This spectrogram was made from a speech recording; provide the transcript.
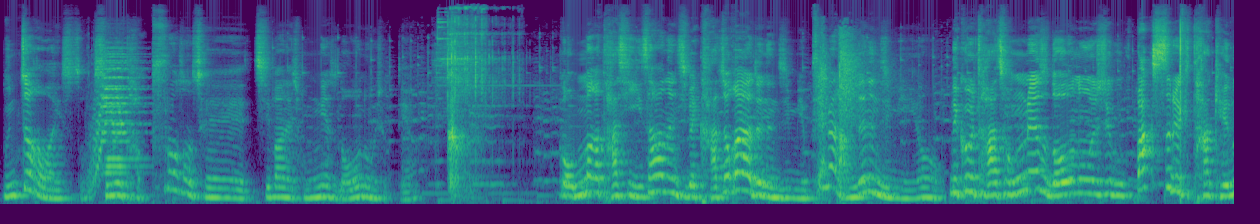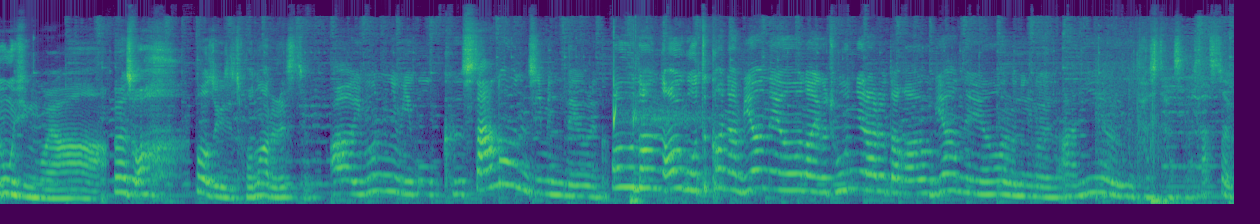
문자가 와 있어 짐을 다 풀어서 제 집안에 정리해서 넣어 놓으셨대요 그 엄마가 다시 이사하는 집에 가져가야 되는 짐이에요. 풀면 안 되는 짐이에요. 근데 그걸 다 정리해서 넣어놓으시고 박스를 이렇게 다 개놓으신 거야. 그래서 아 싶어가지고 이제 전화를 했어요. 아 이모님 이거 그 싸놓은 짐인데요. 그러니까 아유 난 아이고 어떡하냐 미안해요. 나 이거 좋은 일 하려다가 아유 미안해요. 이러는 거예요. 아니에요. 이러고 다시 다시 다 쌌어요.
